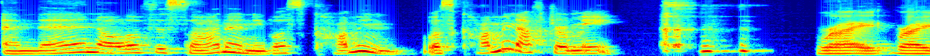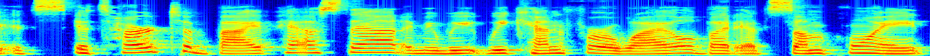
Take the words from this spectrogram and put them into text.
And then all of a sudden it was coming, was coming after me. right, right. It's it's hard to bypass that. I mean, we we can for a while, but at some point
